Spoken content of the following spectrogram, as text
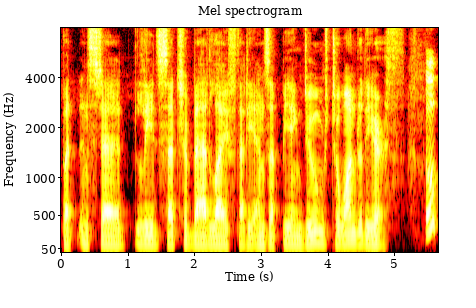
but instead leads such a bad life that he ends up being doomed to wander the earth. Oop.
